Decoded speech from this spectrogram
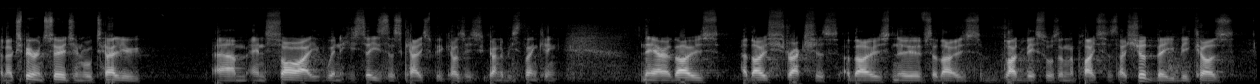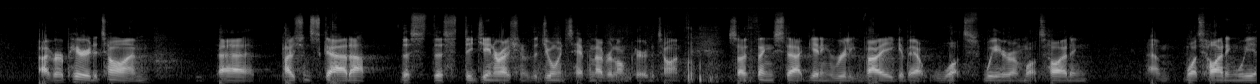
an experienced surgeon will tell you um, and sigh when he sees this case because he's going to be thinking, now are those, are those structures, are those nerves, are those blood vessels in the places they should be because over a period of time, uh, patients scarred up. This, this degeneration of the joints happened over a long period of time. So things start getting really vague about what's where and what's hiding, um, what's hiding where.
